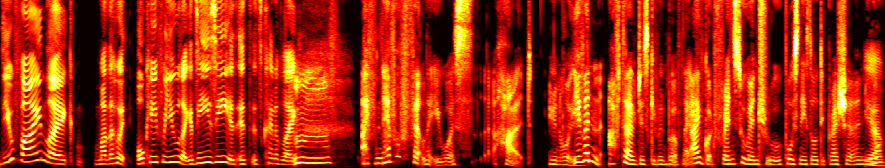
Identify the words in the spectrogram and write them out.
do you find like motherhood okay for you? Like it's easy. It, it, it's kind of like Mm, I've never felt like it was hard. You know, Okay. even after I've just given birth, like I've got friends who went through postnatal depression, you Yeah. know.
